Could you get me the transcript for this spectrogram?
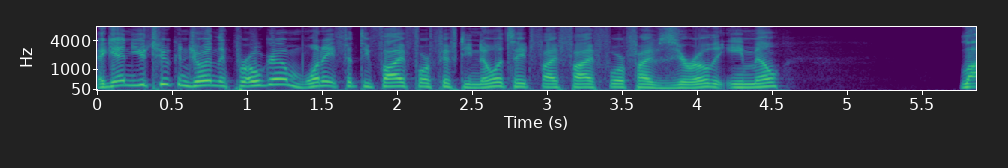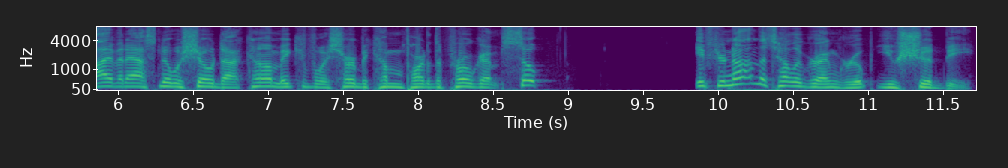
Again, you too can join the program. 1 855 450 No. It's 855 450. The email live at asknoahshow.com. Make your voice heard, become a part of the program. So if you're not in the Telegram group, you should be.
